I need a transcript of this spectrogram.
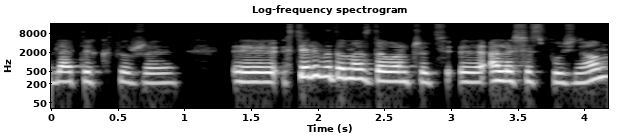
dla tych, którzy chcieliby do nas dołączyć, ale się spóźnią.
